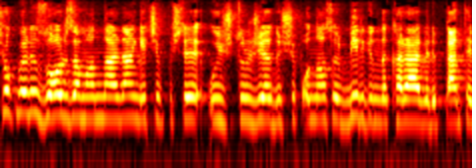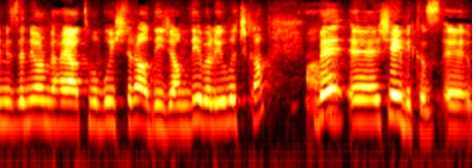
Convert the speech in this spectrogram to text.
çok böyle zor zamanlardan geçip işte uyuşturucuya düşüp ondan sonra bir günde karar verip ben temizleniyorum ve hayatımı bu işlere adayacağım diye böyle yola çıkan ve e, şey bir kız. E,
